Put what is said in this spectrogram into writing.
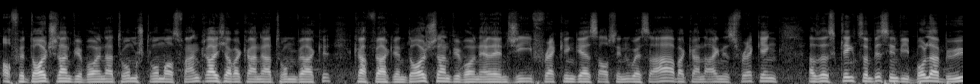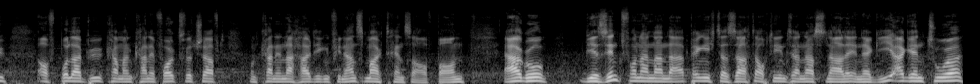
Auch für Deutschland, wir wollen Atomstrom aus Frankreich, aber keine Atomkraftwerke in Deutschland. Wir wollen LNG, Fracking-Gas aus den USA, aber kein eigenes Fracking. Also es klingt so ein bisschen wie Bullabü. Auf Bullabü kann man keine Volkswirtschaft und keine nachhaltigen Finanzmarkttrends aufbauen. Ergo, wir sind voneinander abhängig, das sagt auch die Internationale Energieagentur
